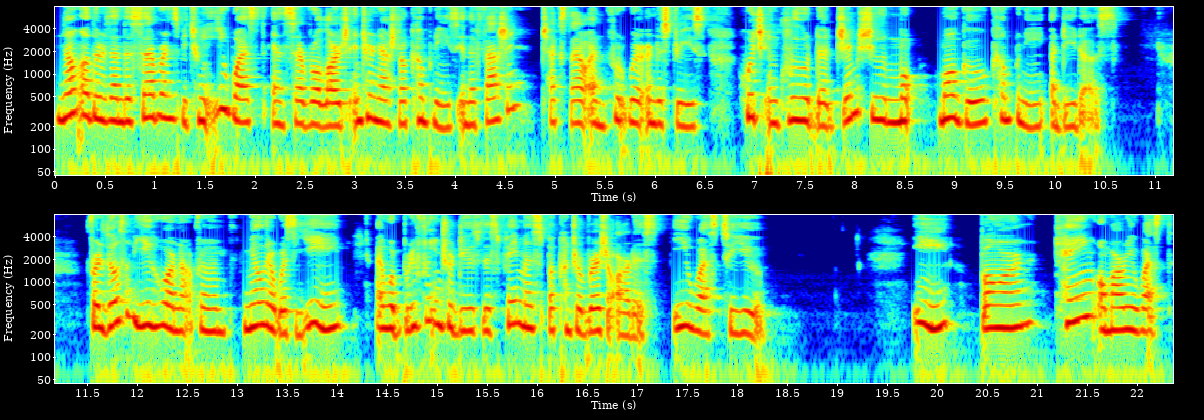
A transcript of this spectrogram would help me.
none other than the severance between Ye-West and several large international companies in the fashion, textile, and footwear industries, which include the gym shoe mo- mogul company Adidas. For those of you who are not familiar with Ye, I will briefly introduce this famous but controversial artist, E West, to you. E, born Kanye Omari West,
